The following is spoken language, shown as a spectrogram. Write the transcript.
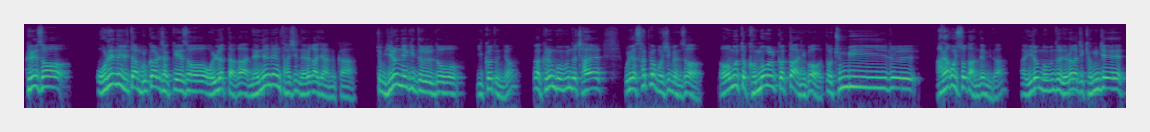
그래서 올해는 일단 물가를 잡기 위해서 올렸다가 내년에는 다시 내려가지 않을까 좀 이런 얘기들도 있거든요. 그러니까 그런 부분도 잘 우리가 살펴보시면서 너무 또 겁먹을 것도 아니고 또 준비를 안 하고 있어도 안 됩니다. 아, 이런 부분들 여러 가지 경제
